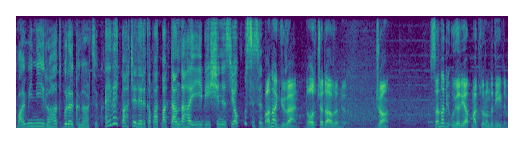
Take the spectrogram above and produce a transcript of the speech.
Bay Winley'i rahat bırakın artık. Evet bahçeleri kapatmaktan daha iyi bir işiniz yok mu sizin? Bana güven, dostça davranıyorum. John, Sana bir uyarı yapmak zorunda değildim.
